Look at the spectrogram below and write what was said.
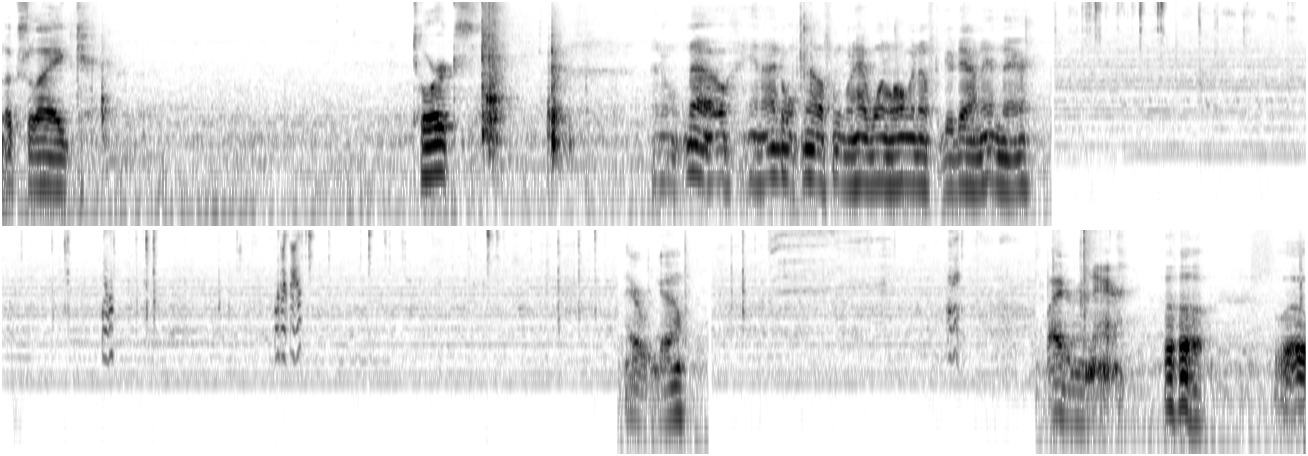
Looks like Torx know, and I don't know if I'm going to have one long enough to go down in there. There we go. Spider in there. Whoa. Whoa.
